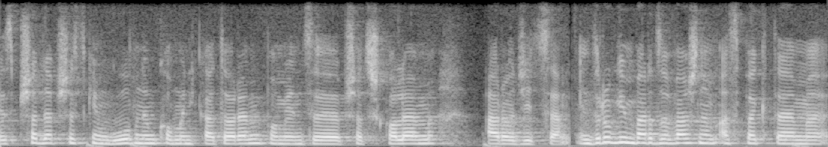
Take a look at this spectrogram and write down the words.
Jest przede wszystkim głównym komunikatorem pomiędzy przedszkolem a rodzicem. Drugim bardzo ważnym aspektem y,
